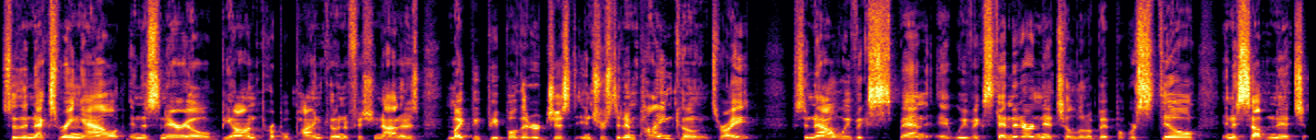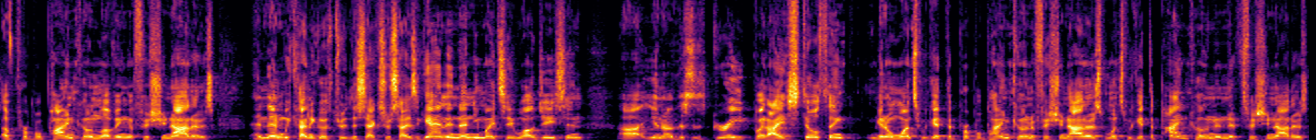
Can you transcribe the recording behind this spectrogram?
So the next ring out in the scenario beyond purple pine cone aficionados might be people that are just interested in pine cones, right? So now we've expand eh, we've extended our niche a little bit, but we're still in a sub niche of purple pine cone loving aficionados. And then we kind of go through this exercise again. And then you might say, well, Jason, uh, you know, this is great, but I still think, you know, once we get the purple pine cone aficionados, once we get the pine cone aficionados,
